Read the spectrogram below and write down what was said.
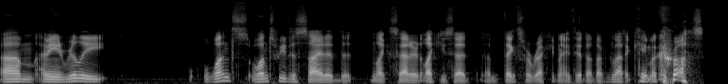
Um, I mean, really, once once we decided that, like Saturday, like you said, um, thanks for recognizing it. I'm glad it came across.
